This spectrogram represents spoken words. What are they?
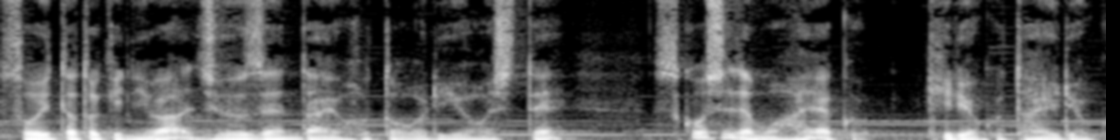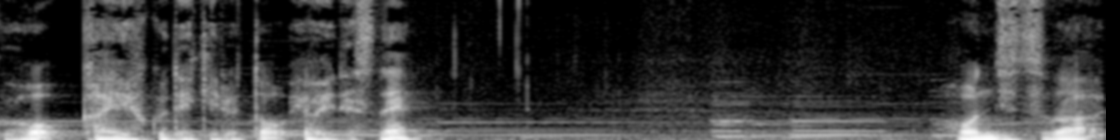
そういった時には従前大補湯を利用して少しでも早く気力体力を回復できると良いですね。本日は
